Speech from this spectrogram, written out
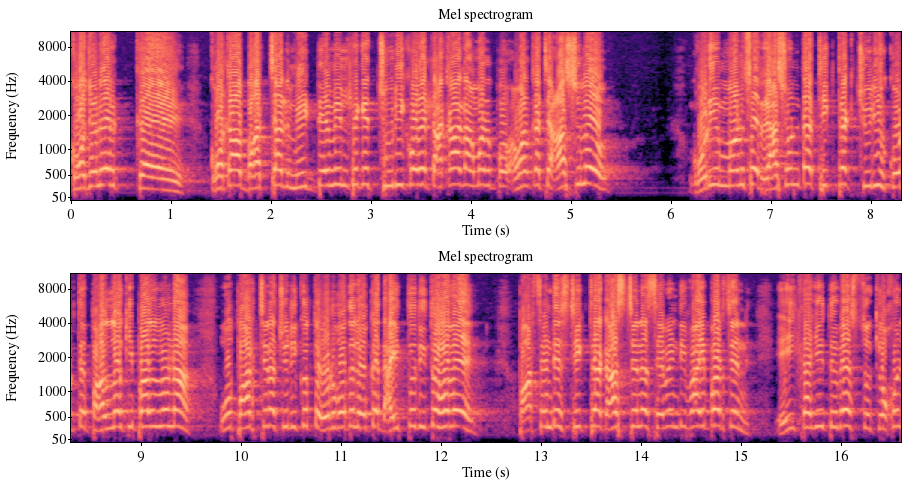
কজনের কটা বাচ্চার মিড ডে মিল থেকে চুরি করে টাকাটা আমার আমার কাছে আসলো? গরিব মানুষের রেশনটা ঠিকঠাক চুরি করতে পারল কি পারল না? ও পারছে না চুরি করতে, ওর বদলে ওকে দায়িত্ব দিতে হবে। পার্সেন্টেজ ঠিকঠাক আসছে না সেভেন্টি ফাইভ পার্সেন্ট এই কাজেই তো ব্যস্ত, কখন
